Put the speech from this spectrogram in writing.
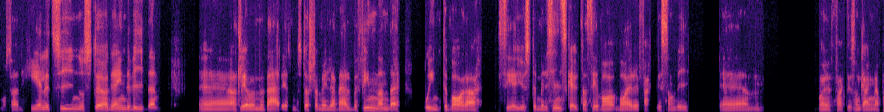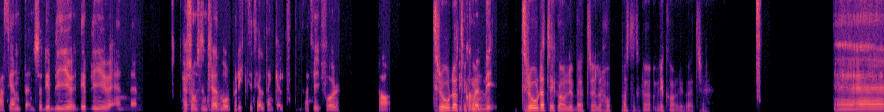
måste ha en helhetssyn och stödja individen. Eh, att leva med värdighet med största möjliga välbefinnande och inte bara se just det medicinska utan se vad, vad är det faktiskt som vi eh, vad är det faktiskt som gagnar patienten. Så det blir ju, det blir ju en eh, personcentrerad vård på riktigt helt enkelt. Att vi får, ja, Tror du att vi vi kommer kommer, bli, tror du att vi kommer bli bättre eller hoppas att vi kommer bli bättre? Eh,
